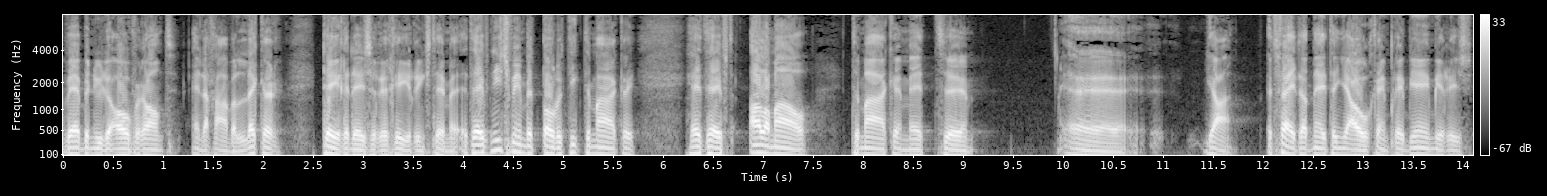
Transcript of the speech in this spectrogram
we hebben nu de overhand en dan gaan we lekker tegen deze regering stemmen. Het heeft niets meer met politiek te maken. Het heeft allemaal te maken met ja, het feit dat Netanyahu geen premier meer is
